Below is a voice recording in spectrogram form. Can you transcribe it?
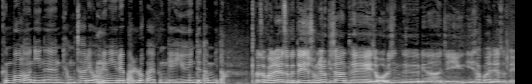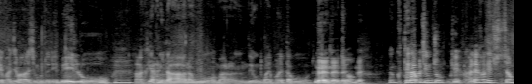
근본 원인은 경찰이 어린이를 말로 밟은 게 이유인 듯합니다. 그래서 관련해서 그때 이제 정유럽 기자한테 이제 어르신들이나 이제 이, 이 사건에 대해서 되게 관심 많으신 분들이 메일로 아 그게 아니다라고 말하는 내용도 많이 보냈다고 네네네. 들었죠. 네. 그 대답을 지금 좀 이렇게 간략하게 해주시죠.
